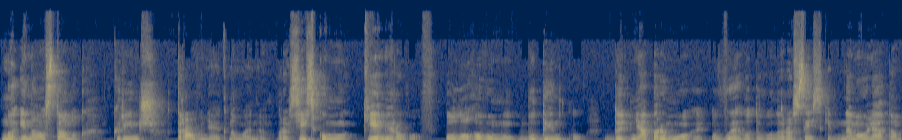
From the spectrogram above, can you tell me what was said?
Ну і наостанок крінж травня, як на мене, в російському Кемірово, в пологовому будинку до Дня перемоги виготовили російським немовлятам,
